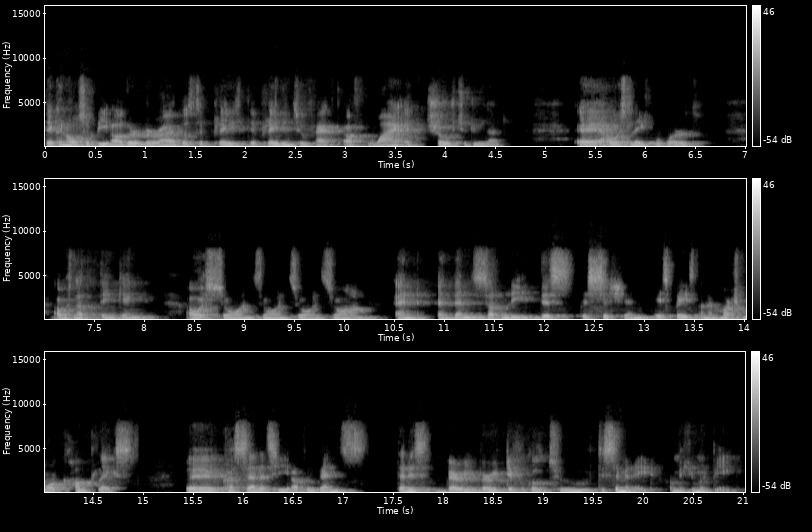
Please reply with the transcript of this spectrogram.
there can also be other variables that played that played into fact of why I chose to do that. Uh, I was late for work. I was not thinking. I was so on, so on, so on, so on, and and then suddenly this decision is based on a much more complex uh, causality of events that is very very difficult to disseminate from a human being.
